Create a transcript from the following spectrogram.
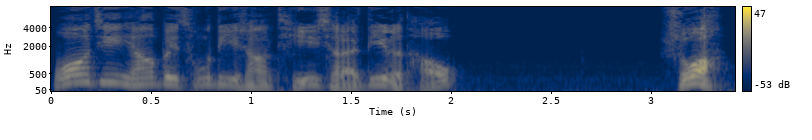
王金阳被从地上提起来，低着头说：“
